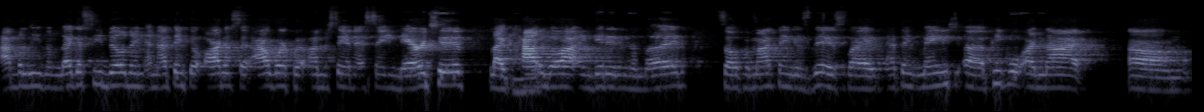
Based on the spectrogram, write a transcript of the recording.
I believe in legacy building, and I think the artists that I work with understand that same narrative, like mm-hmm. how to go out and get it in the mud. So for my thing is this, like I think main uh, people are not um,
